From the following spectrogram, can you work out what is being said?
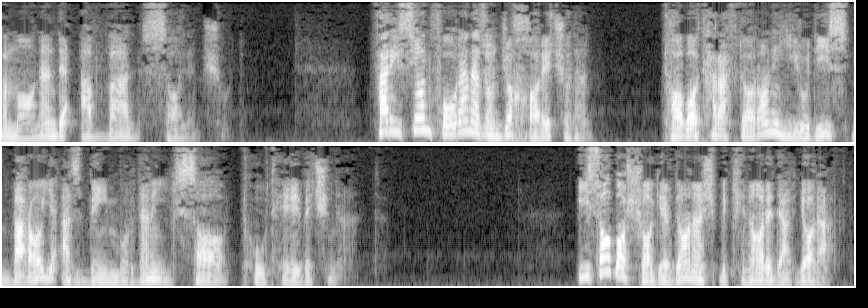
و مانند اول سالم شد فریسیان فورا از آنجا خارج شدند تا با طرفداران هیرودیس برای از بین بردن عیسی توطعه بچینند. عیسی با شاگردانش به کنار دریا رفت.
